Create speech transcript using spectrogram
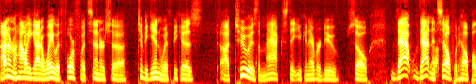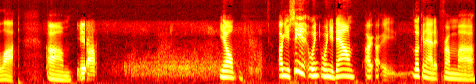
I don't know how he got away with four foot centers uh, to begin with because uh, two is the max that you can ever do. So that that in itself would help a lot. Um, Yeah. you know, are you seeing when when you're down, are, are looking at it from uh,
